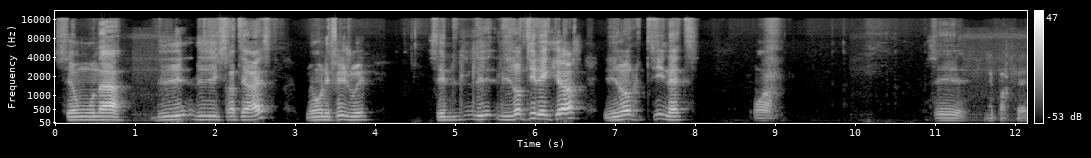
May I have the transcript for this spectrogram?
c'est on a des, extraterrestres, mais on les fait jouer. C'est les, anti-Lakers, les anti-Nets. Voilà. C'est. Parfait.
